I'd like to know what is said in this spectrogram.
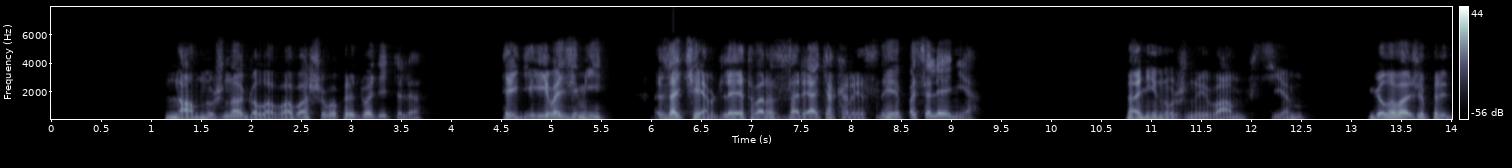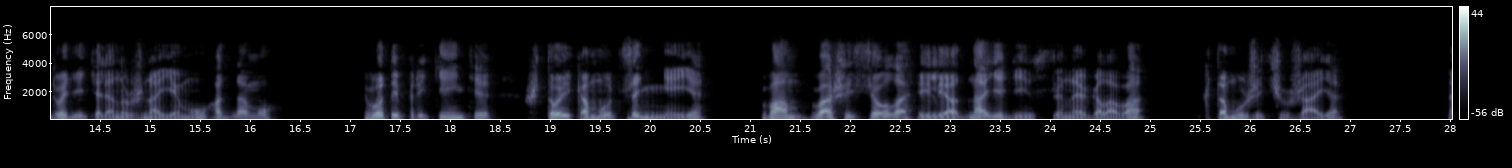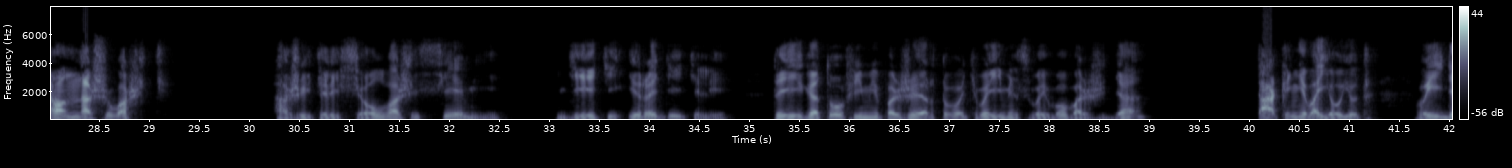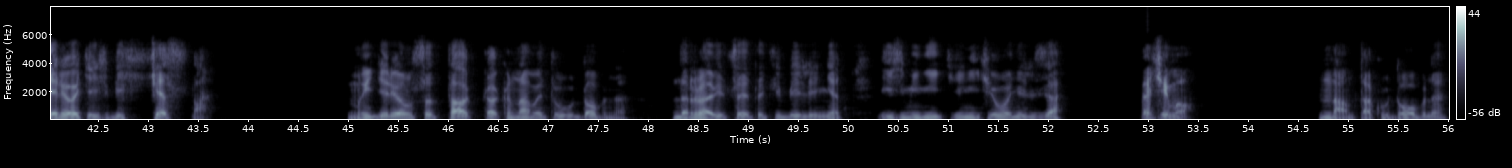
— Нам нужна голова вашего предводителя. — Иди и возьми. Зачем для этого разорять окрестные поселения? — Они нужны вам всем. Голова же предводителя нужна ему одному. Вот и прикиньте, что и кому ценнее, вам ваши села или одна единственная голова, к тому же чужая? Он наш вождь. А жители сел ваши семьи, дети и родители. Ты готов ими пожертвовать во имя своего вождя? Так и не воюют. Вы деретесь бесчестно. Мы деремся так, как нам это удобно. Нравится это тебе или нет, изменить ничего нельзя. Почему? Нам так удобно.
